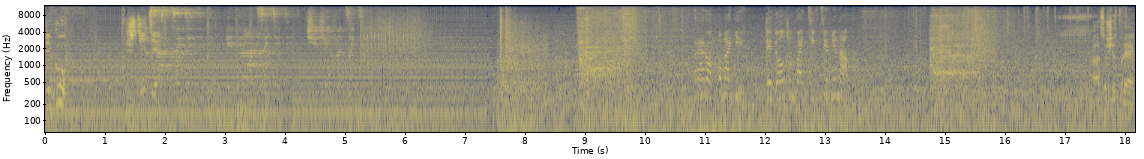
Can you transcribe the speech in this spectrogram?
Бегу! Ждите! 15, 15, 14. Пророк, помоги! Ты должен войти в терминал. Осуществляют.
